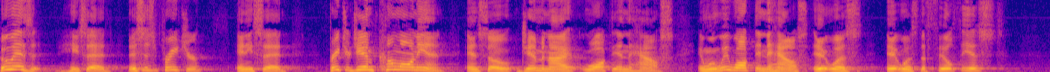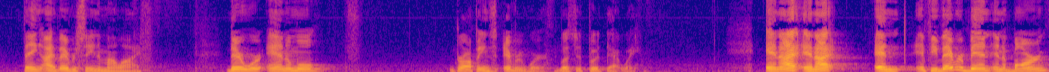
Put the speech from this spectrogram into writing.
Who is it? he said, This is a preacher. And he said, Preacher Jim, come on in. And so Jim and I walked in the house. And when we walked in the house, it was, it was the filthiest thing I've ever seen in my life. There were animal droppings everywhere. Let's just put it that way. And I and I and if you've ever been in a barn,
